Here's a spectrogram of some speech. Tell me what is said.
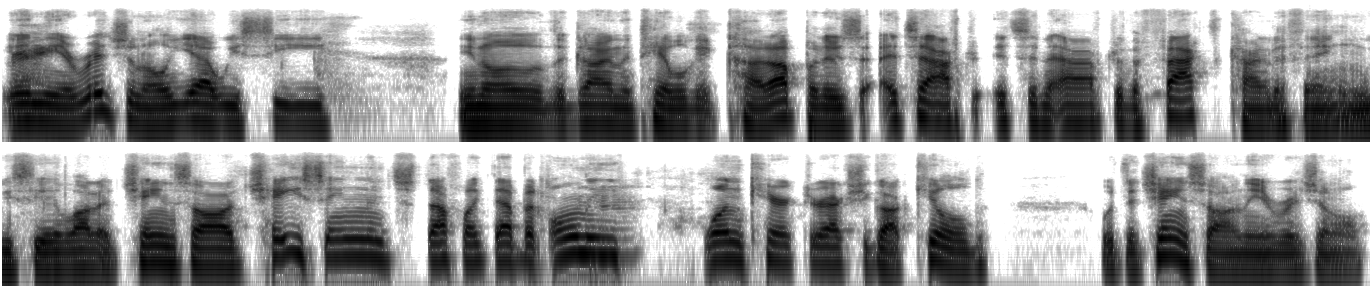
in the original. Yeah, we see, you know, the guy on the table get cut up, but it's it's after it's an after the fact kind of thing. We see a lot of chainsaw chasing and stuff like that, but only Mhm. one character actually got killed with the chainsaw in the original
